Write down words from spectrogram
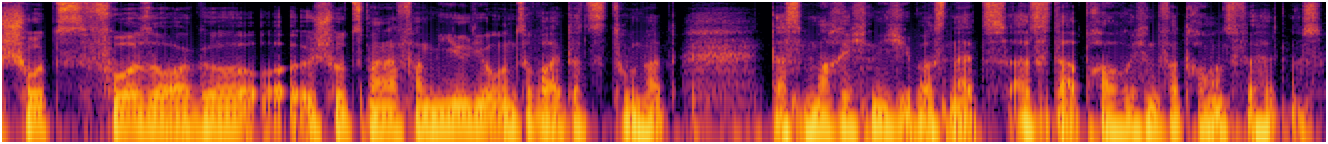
Schutz, Vorsorge, Schutz meiner Familie und so weiter zu tun hat. Das mache ich nicht übers Netz. Also da brauche ich ein Vertrauensverhältnis.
